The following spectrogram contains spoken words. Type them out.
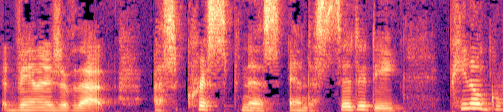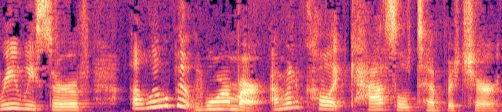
advantage of that uh, crispness and acidity. Pinot Gris we serve a little bit warmer. I'm going to call it castle temperature.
